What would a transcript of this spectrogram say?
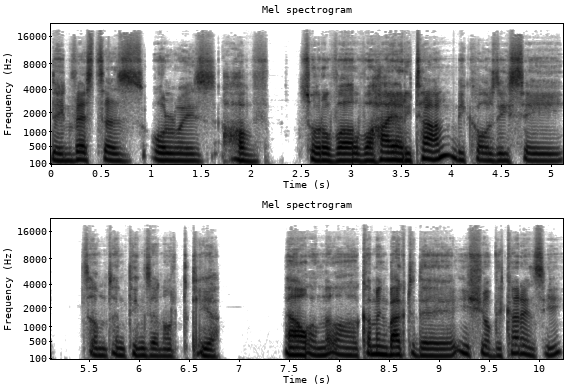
the investors always have sort of a, of a higher return because they say certain things are not clear. Now, uh, coming back to the issue of the currency,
